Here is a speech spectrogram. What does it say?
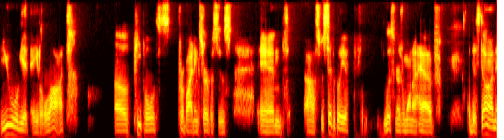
you will get a lot of people providing services. And uh, specifically, if listeners want to have this done,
